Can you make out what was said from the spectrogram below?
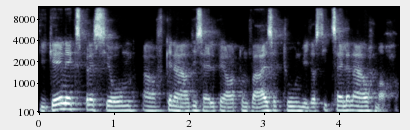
die Genexpression auf genau dieselbe Art und Weise tun, wie das die Zellen auch machen.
